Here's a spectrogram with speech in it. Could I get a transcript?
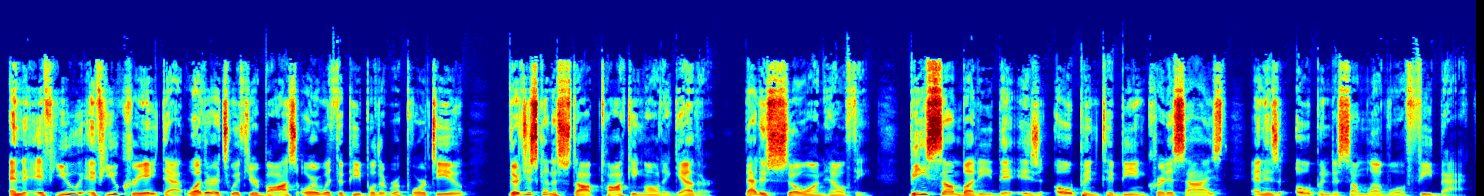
And if you if you create that, whether it's with your boss or with the people that report to you, they're just going to stop talking altogether. That is so unhealthy. Be somebody that is open to being criticized and is open to some level of feedback.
